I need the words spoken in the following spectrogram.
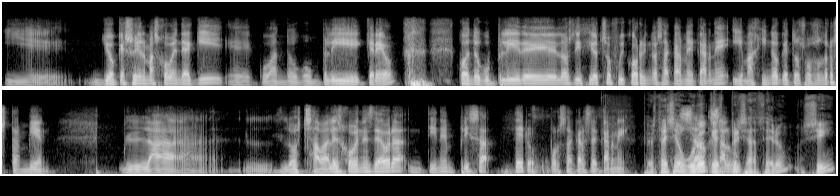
y yo que soy el más joven de aquí, eh, cuando cumplí, creo, cuando cumplí los 18 fui corriendo a sacarme carne y imagino que todos vosotros también. los chavales jóvenes de ahora tienen prisa cero por sacarse el carné. ¿Pero estáis seguro que es prisa cero? ¿Sí?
